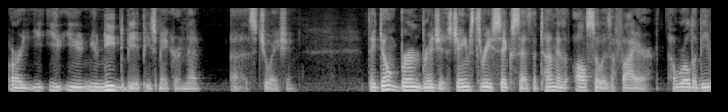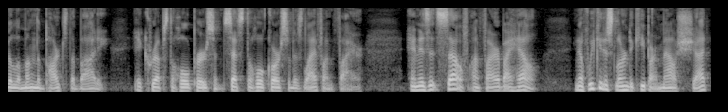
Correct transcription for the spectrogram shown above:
Or you you you need to be a peacemaker in that uh, situation. They don't burn bridges. James 3 6 says, The tongue is also is a fire, a world of evil among the parts of the body. It corrupts the whole person, sets the whole course of his life on fire, and is itself on fire by hell. You know, if we could just learn to keep our mouth shut,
